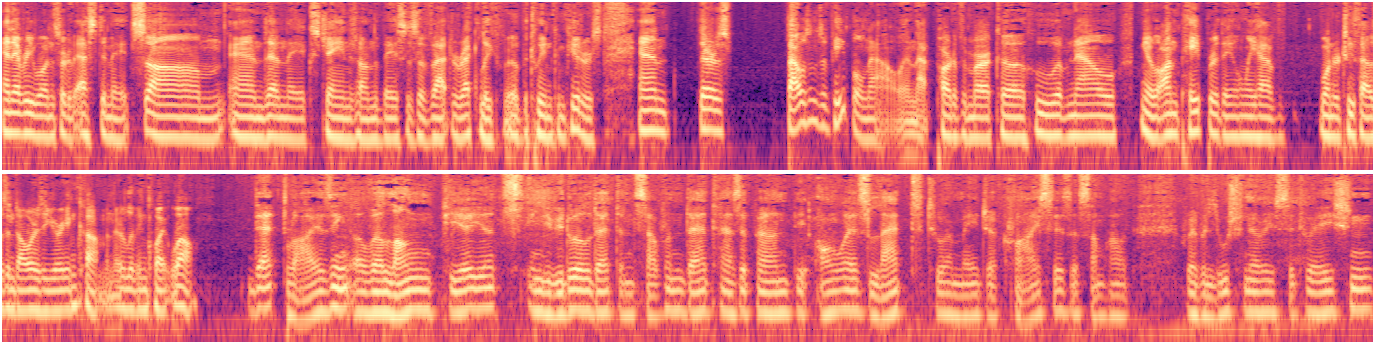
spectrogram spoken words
and everyone sort of estimates, um, and then they exchange on the basis of that directly between computers, and there's thousands of people now in that part of America who have now, you know, on paper they only have one or two thousand dollars a year income and they're living quite well. Debt rising over long periods, individual debt and sovereign debt has apparently always led to a major crisis, a somehow revolutionary situation.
